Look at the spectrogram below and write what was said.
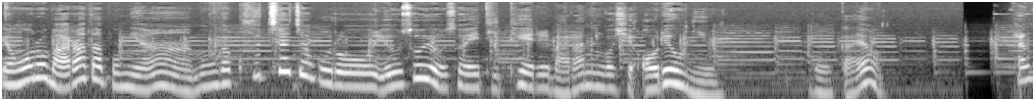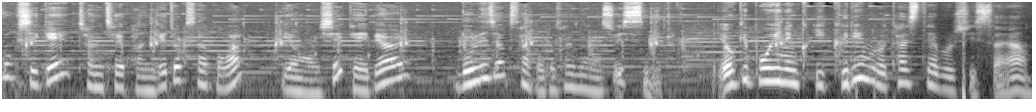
영어로 말하다 보면 뭔가 구체적으로 요소 요소의 디테일을 말하는 것이 어려운 이유 뭘까요? 한국식의 전체 관계적 사고와 영어식 개별 논리적 사고로 설명할 수 있습니다. 여기 보이는 이 그림으로 테스트해 볼 수 있어요.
